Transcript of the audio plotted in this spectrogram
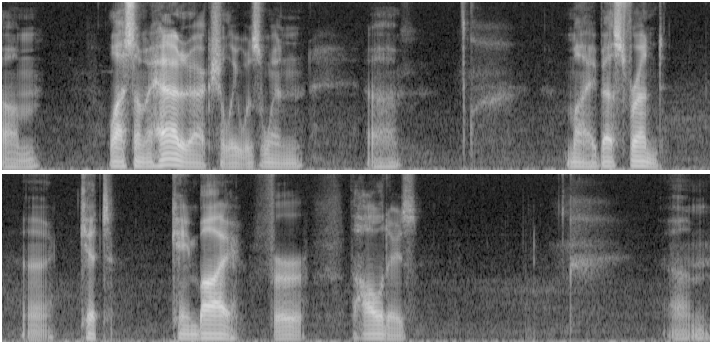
Um, last time I had it actually was when uh, my best friend uh, Kit came by for the holidays. Um,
